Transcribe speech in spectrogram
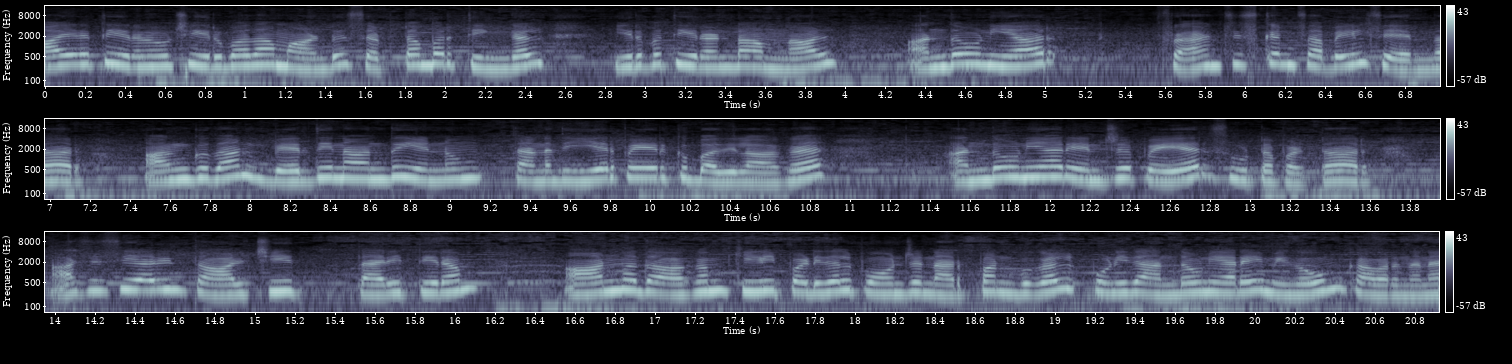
ஆயிரத்தி இருநூற்றி இருபதாம் ஆண்டு செப்டம்பர் திங்கள் இருபத்தி இரண்டாம் நாள் அந்தோனியார் பிரான்சிஸ்கன் சபையில் சேர்ந்தார். அங்குதான் பெர்தினாந்து என்னும் தனது இயற்பெயருக்கு பதிலாக அந்தோனியார் என்ற பெயர் சூட்டப்பட்டார். அசிசியாரின் தாழ்ச்சி தரித்திரம் ஆன்மதாகம் கீழ்ப்படிதல் போன்ற நற்பண்புகள் புனித அந்தோனியாரை மிகவும் கவர்ந்தன.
